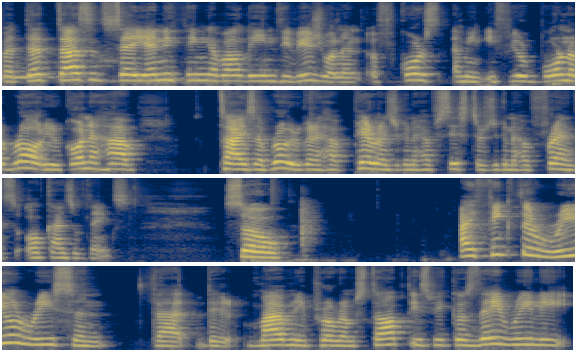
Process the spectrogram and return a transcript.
but that doesn't say anything about the individual. And of course I mean if you're born abroad you're going to have ties abroad you're going to have parents you're going to have sisters you're going to have friends all kinds of things. So i think the real reason that the mavni program stopped is because they really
